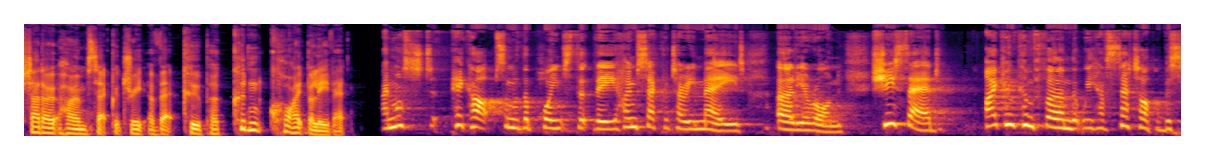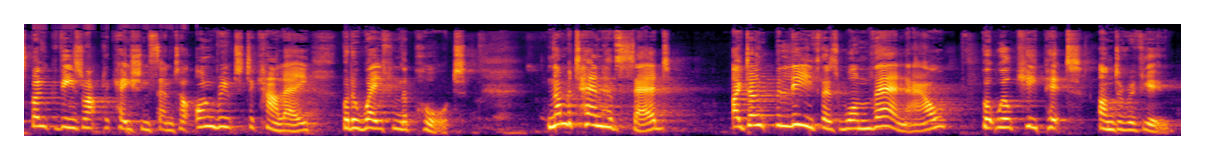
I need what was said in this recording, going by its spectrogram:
Shadow Home Secretary Yvette Cooper couldn't quite believe it. I must pick up some of the points that the Home Secretary made earlier on. She said, I can confirm that we have set up a bespoke visa application centre en route to Calais, but away from the port. Number 10 have said I don't believe there's one there now, but we'll keep it under review.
